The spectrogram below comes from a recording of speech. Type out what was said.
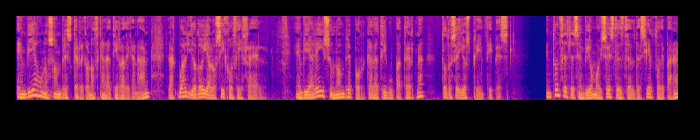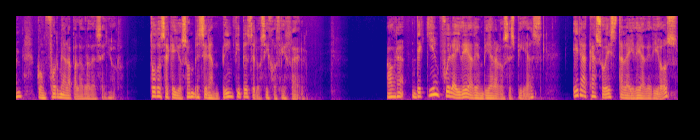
Envía unos hombres que reconozcan la tierra de Canaán, la cual yo doy a los hijos de Israel. Enviaréis un hombre por cada tribu paterna, todos ellos príncipes. Entonces les envió Moisés desde el desierto de Parán, conforme a la palabra del Señor. Todos aquellos hombres eran príncipes de los hijos de Israel. Ahora, ¿de quién fue la idea de enviar a los espías? ¿Era acaso esta la idea de Dios?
